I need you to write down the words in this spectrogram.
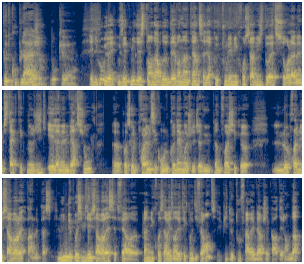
peu de couplage donc euh, et du coup vous avez vous êtes mis des standards de dev en interne c'est-à-dire que tous les microservices doivent être sur la même stack technologique et la même version euh, parce que le problème, c'est qu'on le connaît. Moi, je l'ai déjà vu plein de fois. C'est que le problème du serverless, enfin, l'une des possibilités du serverless, c'est de faire euh, plein de microservices dans des technos différentes et puis de tout faire héberger par des lambda.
